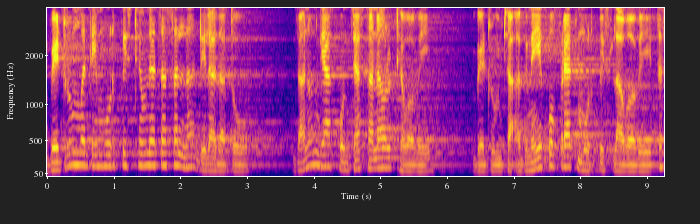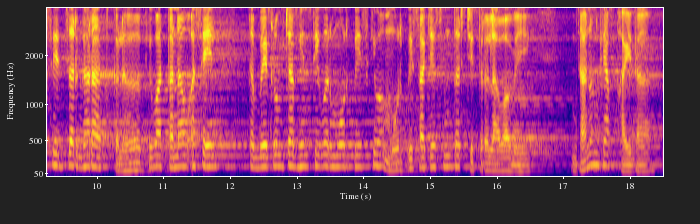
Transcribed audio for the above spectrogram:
बेडरूममध्ये मोरपीस ठेवण्याचा सल्ला दिला जातो. जाणून घ्या कोणत्या स्थानावर ठेवावे. बेडरूमच्या आग्नेय कोपऱ्यात मोरपीस लावावे तसेच जर घरात कलह किंवा तणाव असेल तर बेडरूमच्या भिंतीवर मोरपीस किंवा मोरपिसाचे सुंदर चित्र लावावे. जाणून घ्या फायदा.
